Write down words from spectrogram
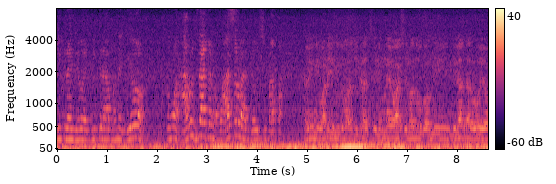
દીકરા જેવા દીકરા મને દેવો. તો હું સારું જ લાગે ને હું આશીર્વાદ દઉં છું બાપા. કઈ નહીં વાડી અમે તમારા દીકરા છે એમને એવા આશીર્વાદો કે અમે નિરાધાર હોય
